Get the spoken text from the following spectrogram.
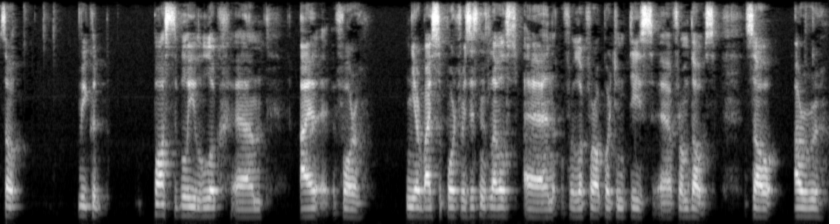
So we could possibly look um, I, for nearby support resistance levels and look for opportunities uh, from those. So our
